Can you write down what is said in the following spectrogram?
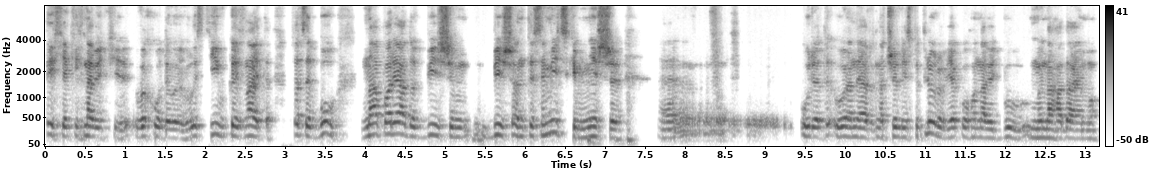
Тих, яких навіть виходили в листівки, знаєте, все це був на порядок більшим, більш антисемітським, ніж е, уряд УНР на чолі з Петлюром, якого навіть був, ми нагадаємо,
